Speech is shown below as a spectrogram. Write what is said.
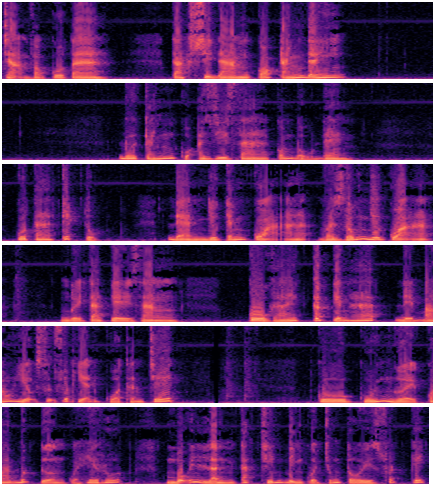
chạm vào cô ta các Sidam có cánh đấy. Đôi cánh của Aziza có màu đen. Cô ta tiếp tục. Đen như cánh quả và giống như quả. Người ta kể rằng cô gái cất tiếng hát để báo hiệu sự xuất hiện của thần chết. Cô cúi người qua bức tường của Herod mỗi lần các chiến binh của chúng tôi xuất kích,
